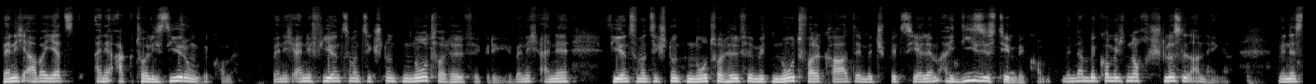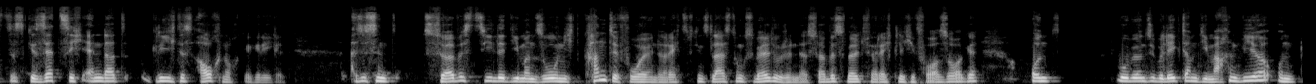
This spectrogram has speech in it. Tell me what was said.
Wenn ich aber jetzt eine Aktualisierung bekomme, wenn ich eine 24-Stunden-Notfallhilfe kriege, wenn ich eine 24-Stunden-Notfallhilfe mit Notfallkarte, mit speziellem ID-System bekomme, wenn dann bekomme ich noch Schlüsselanhänger. Wenn es das Gesetz sich ändert, kriege ich das auch noch geregelt. Also es sind Serviceziele, die man so nicht kannte vorher in der Rechtsdienstleistungswelt oder in der Servicewelt für rechtliche Vorsorge und wo wir uns überlegt haben, die machen wir und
